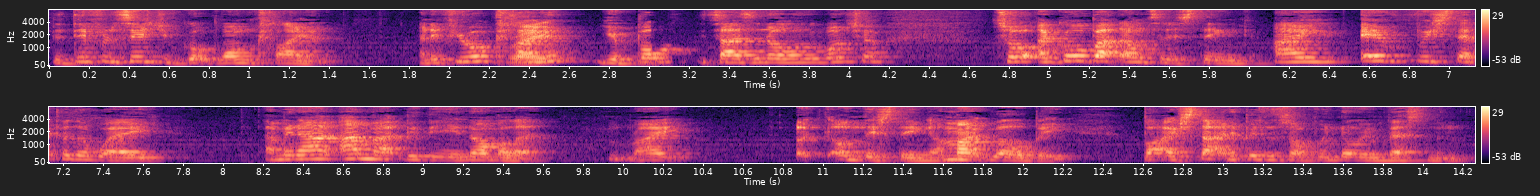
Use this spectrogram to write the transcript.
The difference is you've got one client. And if your client, Right. your boss decides to no longer want you. So I go back down to this thing. I every step of the way, I mean, I, I might be the anomaly, right, on this thing. I might well be. But I started a business off with no investment.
